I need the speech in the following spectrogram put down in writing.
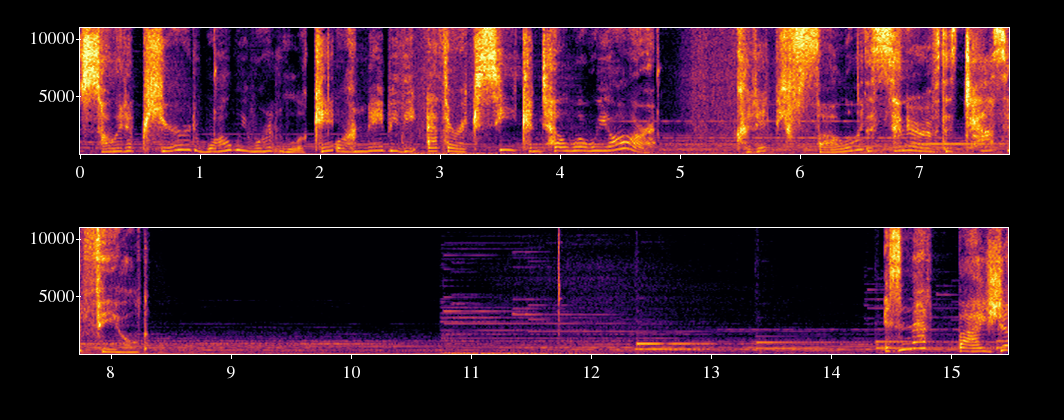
So it appeared while we weren't looking? Or maybe the Etheric Sea can tell where we are. Could it be following? The center of the tacet field. Isn't that Baizhi?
